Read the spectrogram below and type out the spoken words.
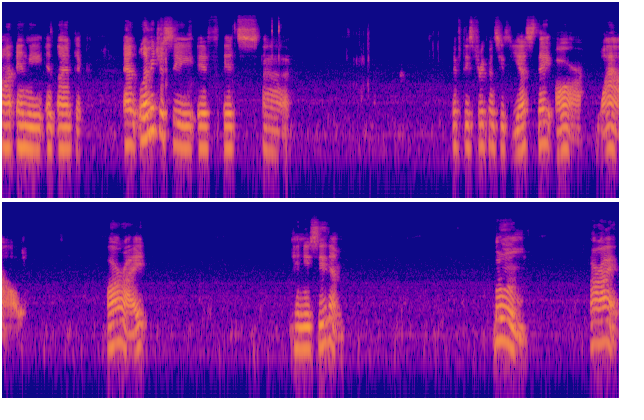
uh, in the Atlantic. And let me just see if it's uh, if these frequencies, yes, they are. Wow. All right. Can you see them? Boom. All right.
